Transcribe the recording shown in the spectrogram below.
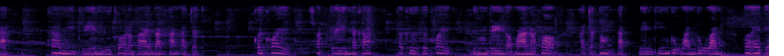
ค่ะ ถ้ามีเดรนหรือท่อระบายบางครั้งอาจจะค่อยๆช็อตเดรนนะคะ ก็คือค่อยๆดึงเดรนออกมาแล้วก็อาจจะต้องตัดเดรนทิ้งทุกวันทุกวันเพื่อให้แผล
